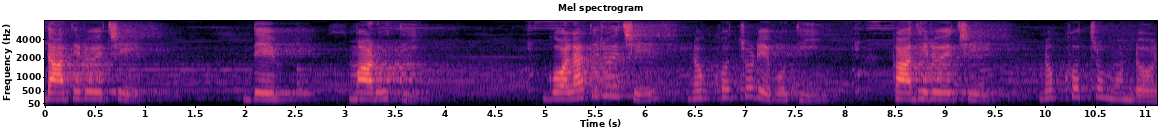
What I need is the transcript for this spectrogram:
দাঁতে রয়েছে দেব মারুতি, গলাতে রয়েছে নক্ষত্র রেবতী, কাঁধে রয়েছে নক্ষত্রমণ্ডল,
